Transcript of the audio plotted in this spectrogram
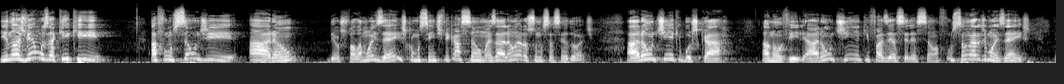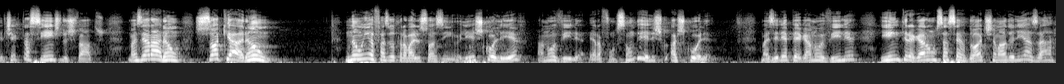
E nós vemos aqui que a função de Arão Deus fala a Moisés como cientificação, mas Arão era o sumo sacerdote. Arão tinha que buscar a novilha, Arão tinha que fazer a seleção. A função não era de Moisés, ele tinha que estar ciente dos fatos, mas era Arão. Só que Arão não ia fazer o trabalho sozinho, ele ia escolher a novilha, era a função dele a escolha. Mas ele ia pegar a novilha e entregar a um sacerdote chamado Eliasar.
